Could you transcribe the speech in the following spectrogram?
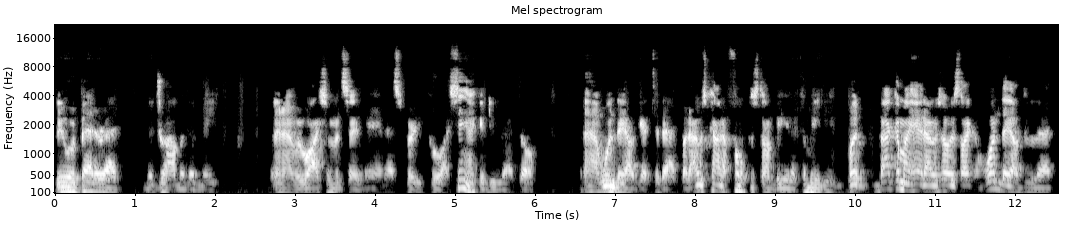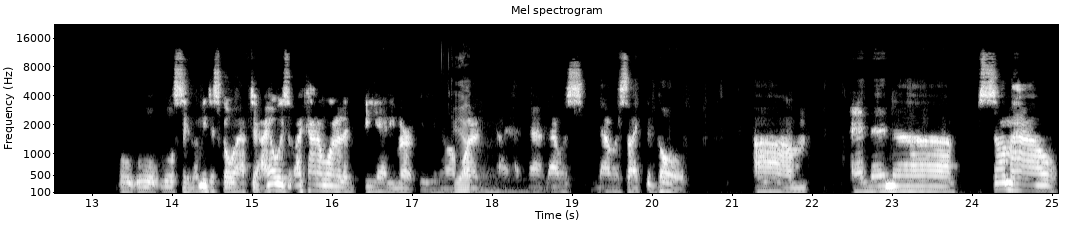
they were better at the drama than me. and I would watch them and say, "Man, that's pretty cool." I think I could do that though. Uh, one day I'll get to that, but I was kind of focused on being a comedian. But back in my head, I was always like, "One day I'll do that." We'll, we'll, we'll see. Let me just go after. I always, I kind of wanted to be Eddie Murphy. You know, I Yeah. wanted I, that. That was that was like the goal. Um, and then uh, somehow,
